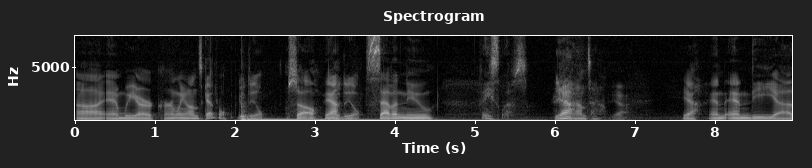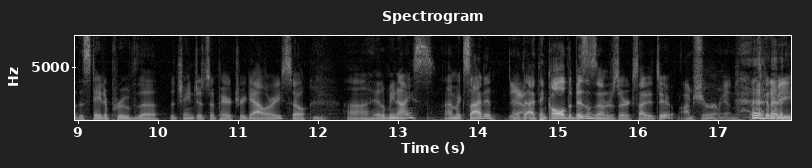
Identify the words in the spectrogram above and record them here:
uh, and we are currently on schedule. Good deal. So yeah, Good deal. Seven new facelifts. Yeah. downtown. Yeah. Yeah, and and the uh, the state approved the the changes to Pear Tree Gallery, so uh, it'll be nice. I'm excited. I, th-. I think all the business owners are excited too. I'm sure, man. That's gonna be.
